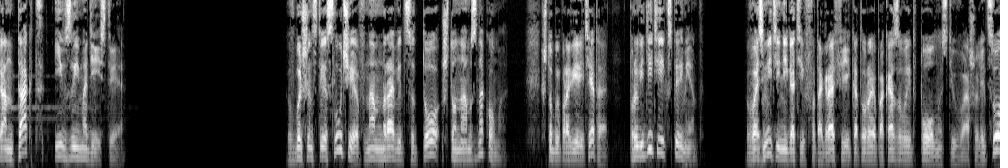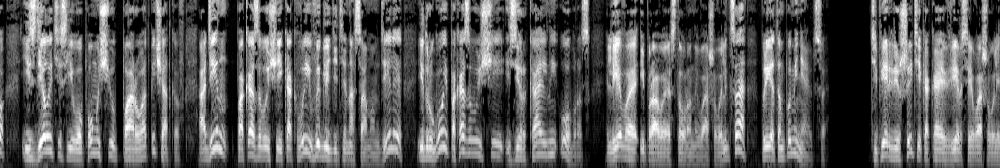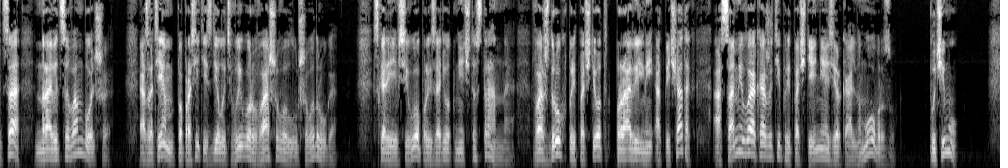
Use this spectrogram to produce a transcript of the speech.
Контакт и взаимодействие. В большинстве случаев нам нравится то, что нам знакомо. Чтобы проверить это, проведите эксперимент. Возьмите негатив фотографии, которая показывает полностью ваше лицо, и сделайте с его помощью пару отпечатков. Один, показывающий, как вы выглядите на самом деле, и другой, показывающий зеркальный образ. Левая и правая стороны вашего лица при этом поменяются. Теперь решите, какая версия вашего лица нравится вам больше, а затем попросите сделать выбор вашего лучшего друга. Скорее всего, произойдет нечто странное. Ваш друг предпочтет правильный отпечаток, а сами вы окажете предпочтение зеркальному образу. Почему?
